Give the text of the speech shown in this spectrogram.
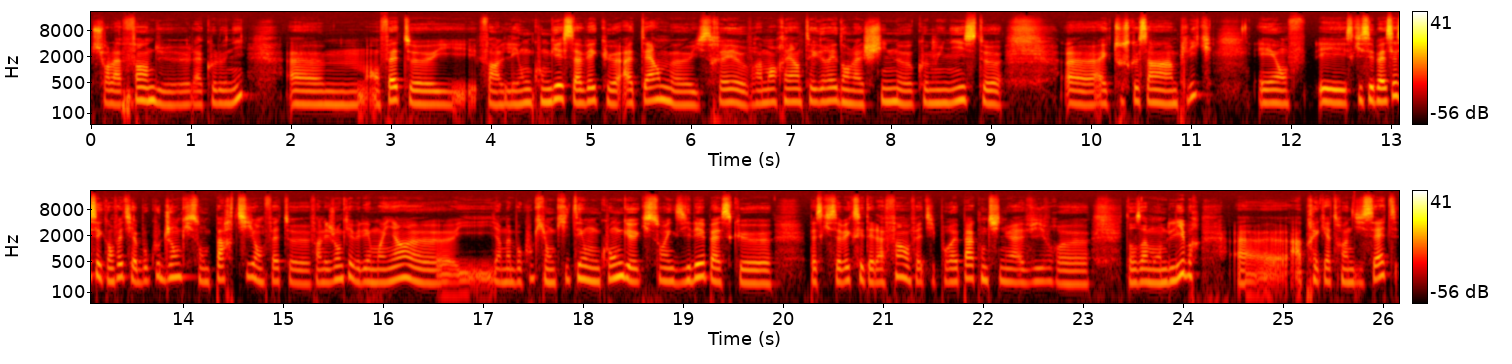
sur la fin de la colonie, en fait, il, les Hongkongais savaient qu'à terme, ils seraient vraiment réintégrés dans la Chine communiste. Avec tout ce que ça implique. Et, ce qui s'est passé, c'est qu'en fait, il y a beaucoup de gens qui sont partis, en fait, euh, enfin, les gens qui avaient les moyens, euh, il y en a beaucoup qui ont quitté Hong Kong, euh, qui sont exilés parce que parce qu'ils savaient que c'était la fin, en fait. Ils pourraient pas continuer à vivre euh, dans un monde libre euh, après 97.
